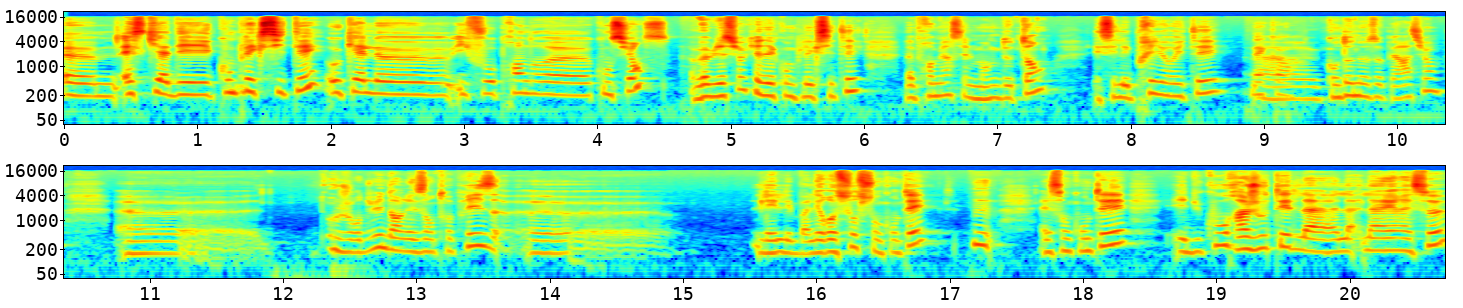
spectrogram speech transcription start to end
Euh, est-ce qu'il y a des complexités auxquelles il faut prendre conscience? Ah bah, Bien sûr qu'il y a des complexités. La première, c'est le manque de temps et c'est les priorités qu'on donne aux opérations. Aujourd'hui, dans les entreprises, les, bah, les, ressources sont comptées, hmm. elles sont comptées, et du coup, rajouter de la, RSE,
